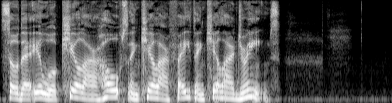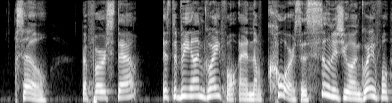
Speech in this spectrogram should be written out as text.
so that it will kill our hopes and kill our faith and kill our dreams. So the first step is to be ungrateful. And of course, as soon as you're ungrateful,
